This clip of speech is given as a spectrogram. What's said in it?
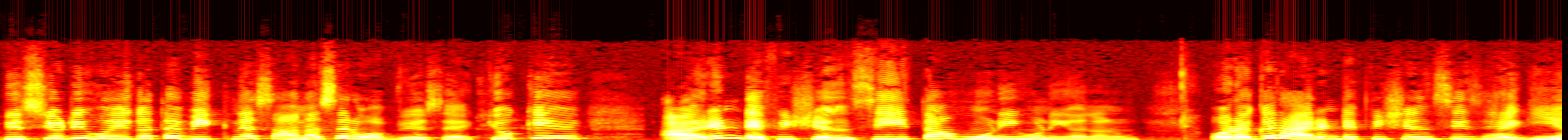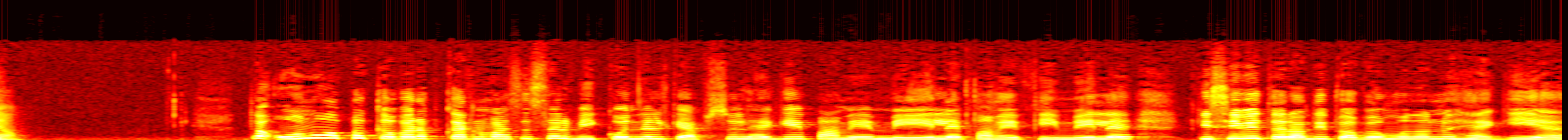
ਪੀਸੀਓਡੀ ਹੋਏਗਾ ਤਾਂ ਵੀਕਨੈਸ ਆਣਾ ਸਰ ਆਬਵੀਅਸ ਹੈ ਕਿਉਂਕਿ ਆਇਰਨ ਡੈਫੀਸ਼ੀਐਂਸੀ ਤਾਂ ਹੋਣੀ ਹੋਣੀ ਉਹਨਾਂ ਨੂੰ ਔਰ ਅਗਰ ਆਇਰਨ ਡੈਫੀਸ਼ੀਐਂਸੀਜ਼ ਹੈਗੀਆਂ ਤਾਂ ਉਹਨੂੰ ਆਪਾਂ ਕਵਰ ਅਪ ਕਰਨ ਵਾਸਤੇ ਸਰ ਵੀਕੋਨਲ ਕੈਪਸੂਲ ਹੈਗੇ ਭਾਵੇਂ ਮੇਲ ਹੈ ਭਾਵੇਂ ਫੀਮੇਲ ਹੈ ਕਿਸੇ ਵੀ ਤਰ੍ਹਾਂ ਦੀ ਪ੍ਰੋਬਲਮ ਉਹਨਾਂ ਨੂੰ ਹੈਗੀ ਹੈ।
